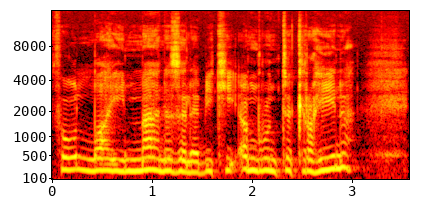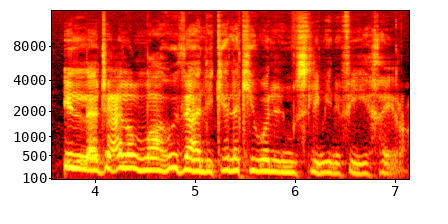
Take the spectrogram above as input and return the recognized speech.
فوالله ما نزل بك أمر تكرهينه إلا جعل الله ذلك لك وللمسلمين فيه خيرا.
